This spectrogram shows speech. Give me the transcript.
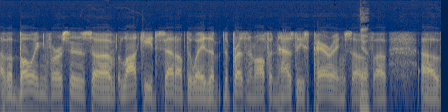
of a Boeing versus uh, Lockheed setup, the way the the president often has these pairings of Yeah. uh, of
